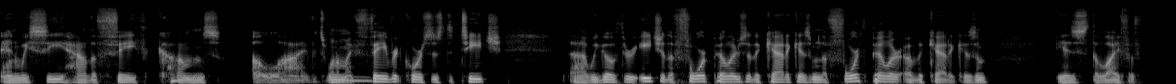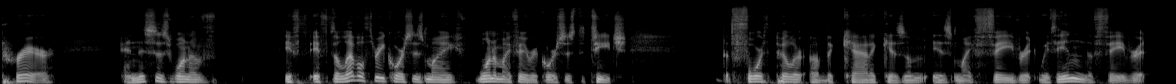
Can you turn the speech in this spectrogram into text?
And we see how the faith comes alive. It's one of my Mm. favorite courses to teach. Uh, we go through each of the four pillars of the catechism. The fourth pillar of the catechism is the life of prayer. and this is one of if if the level three course is my one of my favorite courses to teach, the fourth pillar of the catechism is my favorite within the favorite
